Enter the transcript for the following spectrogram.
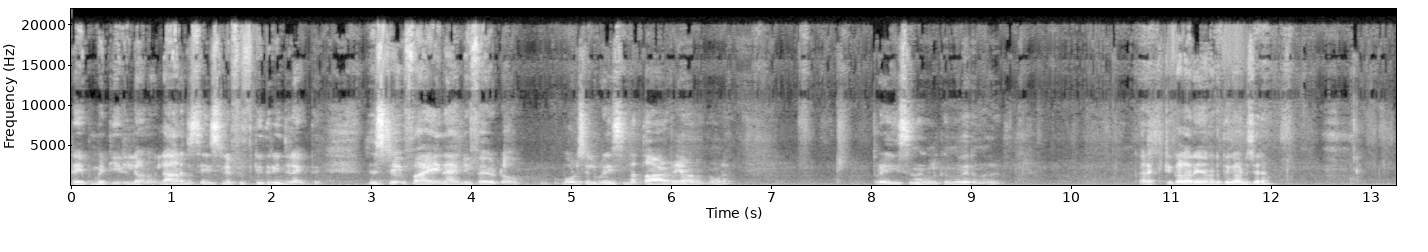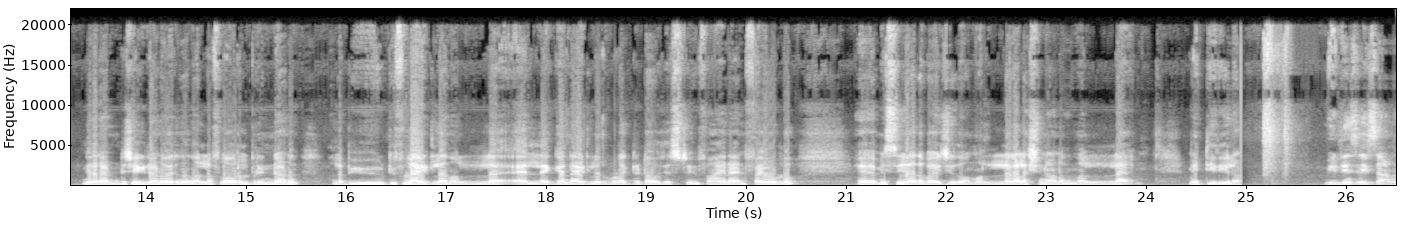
ടൈപ്പ് മെറ്റീരിയലാണ് ലാർജ് സൈസിൽ fifty three inch length just five ninety five കേട്ടോ ഹോൾസെയിൽ പ്രൈസിന്റെ താഴെയാണ് നമ്മുടെ പ്രൈസ് നിങ്ങൾക്ക് ഇന്ന് വരുന്നത്. കറക്റ്റ് കളർ ഞാൻ എടുത്ത് കാണിച്ചു തരാം. ഇങ്ങനെ രണ്ട് ഷെയ്ഡാണ് വരുന്നത്. നല്ല ഫ്ലോറൽ പ്രിന്റ് ആണ്. നല്ല ബ്യൂട്ടിഫുൾ ആയിട്ടുള്ള നല്ല എലഗന്റ് ആയിട്ടുള്ള ഒരു പ്രൊഡക്റ്റ് കേട്ടോ ജസ്റ്റ് ഫൈവ് നയൻ ഫൈവ് ഉള്ളൂ മിസ് ചെയ്യാതെ ബൈ ചെയ്തോ. നല്ല കളക്ഷനാണ് നല്ല മെറ്റീരിയലാണ് മീഡിയം സൈസ് ആണ്.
